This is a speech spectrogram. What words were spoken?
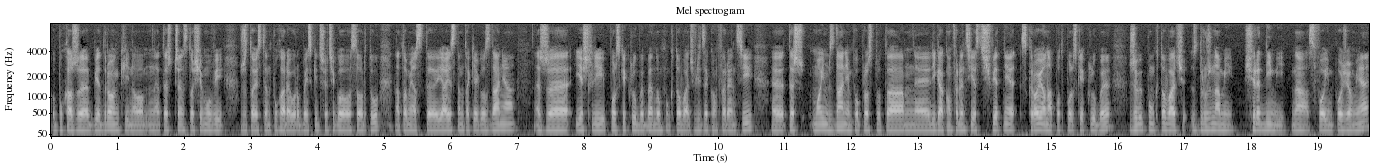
o pucharze Biedronki. No, też często się mówi, że to jest ten puchar europejski trzeciego sortu, natomiast ja jestem takiego zdania, że jeśli polskie kluby będą punktować w lidze konferencji, e, też moim zdaniem po prostu ta e, liga konferencji jest świetnie skrojona pod polskie kluby, żeby punktować z drużynami średnimi na swoim poziomie,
